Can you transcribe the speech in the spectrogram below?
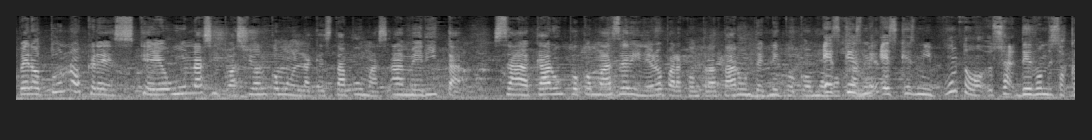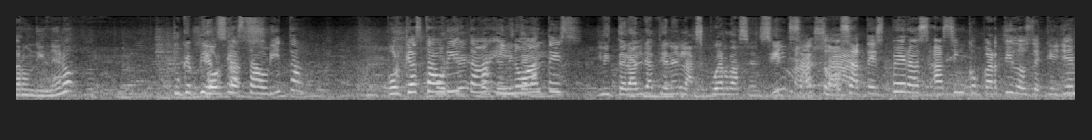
Pero tú no crees que una situación como en la que está Pumas amerita sacar un poco más de dinero para contratar un técnico como Es que es, mi- es que es mi punto. O sea, ¿de dónde sacaron dinero? ¿Tú qué piensas? Porque hasta ahorita. Porque hasta Porque- ahorita porque y no antes. Literal ya tienen las cuerdas encima. Exacto. O sea, te esperas a cinco partidos de que ya,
